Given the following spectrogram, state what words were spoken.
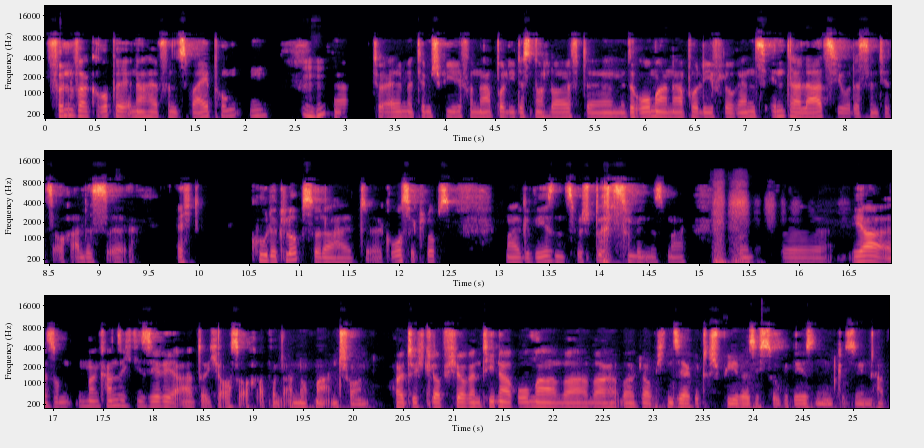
Fünfergruppe innerhalb von zwei Punkten. Mhm. Aktuell mit dem Spiel von Napoli, das noch läuft, äh, mit Roma, Napoli, Florenz, Inter, Lazio. Das sind jetzt auch alles äh, echt coole Clubs oder halt äh, große Clubs mal gewesen, zwischendrin zumindest mal. Und äh, ja, also man kann sich die Serie A durchaus auch ab und an nochmal anschauen. Heute, ich glaube, Fiorentina Roma war, war, war glaube ich, ein sehr gutes Spiel, was ich so gelesen und gesehen habe.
